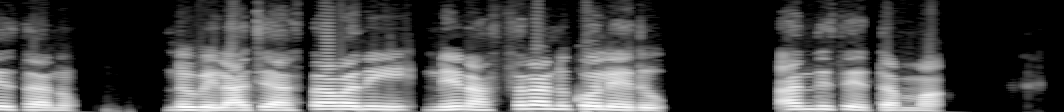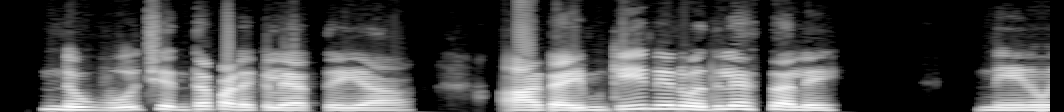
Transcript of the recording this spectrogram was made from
చేశాను. నువ్విలా చేస్తావని నేను అస్సలు అనుకోలేదు అంది సీతమ్మ. నువ్వు చింతపడకలే అత్తయ్య. ఆ టైంకి నేను వదిలేస్తాలే. నేను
